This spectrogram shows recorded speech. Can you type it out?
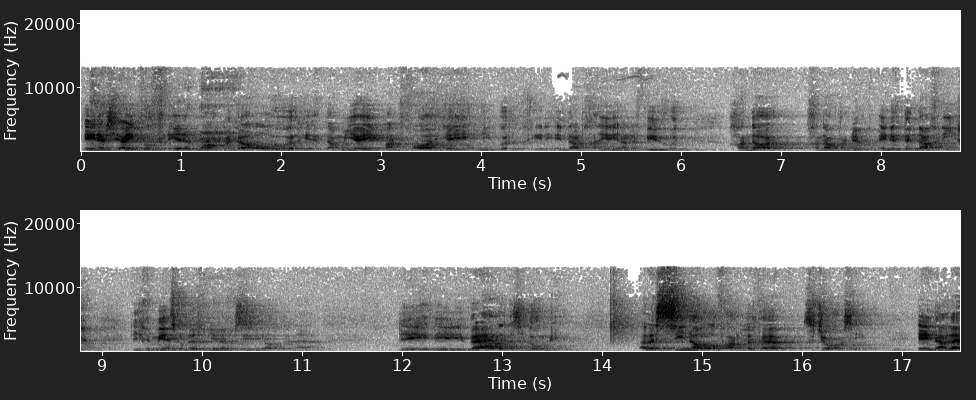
En as jy wil vrede maak met 'n halwe oorgee, dan moet jy aanvaar jy het nie oorgegee nie en dan gaan hierdie ander vier goed gaan daar gaan daar probleem en ek dink dan gaan die die gemeenskap dis wat jy nou gesê die altyd, né? Die die die wêreld is nie dom nie. Hulle sien 'n halfhartige situasie en hulle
